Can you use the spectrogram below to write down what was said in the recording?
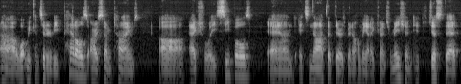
uh, what we consider to be petals are sometimes uh, actually sepals and it's not that there's been a homeotic transformation, it's just that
